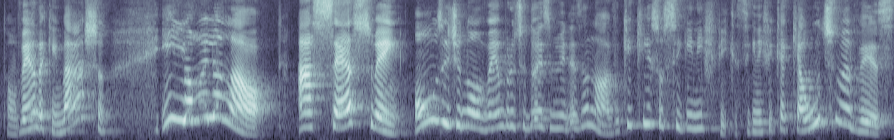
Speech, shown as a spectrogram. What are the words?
Estão vendo aqui embaixo? E olha lá, ó, Acesso em 11 de novembro de 2019. O que, que isso significa? Significa que a última vez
